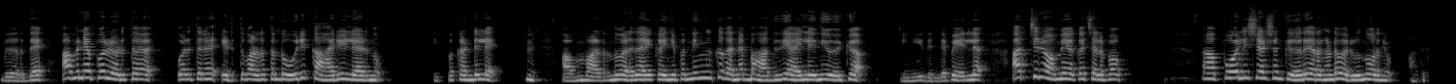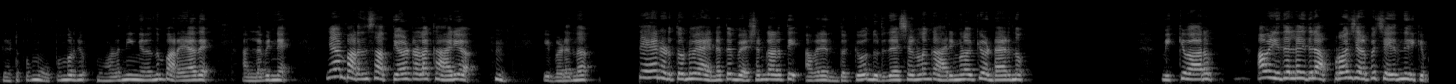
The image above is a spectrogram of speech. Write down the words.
വെറുതെ അവനെ പോലെ എടുത്ത ഒരുത്തനെ എടുത്തു വളർത്തേണ്ട ഒരു കാര്യമില്ലായിരുന്നു. ഇപ്പൊ കണ്ടില്ലേ? അവൻ വളർന്നു വലുതായി കഴിഞ്ഞപ്പോ നിങ്ങൾക്ക് തന്നെ ബാധ്യതയായില്ലേ എന്ന് ചോദിക്കുക ഇനി ഇതിന്റെ പേരിൽ അച്ഛനും അമ്മയൊക്കെ ചിലപ്പോൾ പോലീസ് സ്റ്റേഷൻ കയറി ഇറങ്ങേണ്ടി വരുമെന്ന് പറഞ്ഞു. അത് കേട്ടപ്പോൾ മൂപ്പൻ പറഞ്ഞു മോളെ നീ ഇങ്ങനെയൊന്നും പറയാതെ. അല്ല പിന്നെ ഞാൻ പറഞ്ഞ സത്യമായിട്ടുള്ള കാര്യമാണ് ഇവിടുന്ന് തേൻ എടുത്തോണ്ട് പോയി അതിനകത്ത് വിഷം കലർത്തി അവൻ എന്തൊക്കെയോ ദുരുദ്ദേശങ്ങളും കാര്യങ്ങളൊക്കെ ഉണ്ടായിരുന്നു. മിക്കവാറും അവൻ ഇതെല്ലാം ഇതിലപ്പുറം ചിലപ്പോൾ ചെയ്തെന്നിരിക്കും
